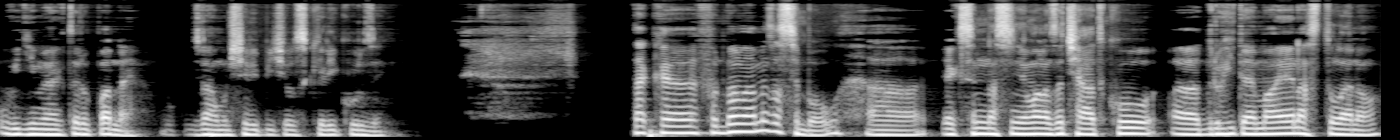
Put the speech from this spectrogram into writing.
uvidíme, jak to dopadne. Z vám určitě vypíšou skvělý kurzy. Tak uh, fotbal máme za sebou. Jak jsem nasměňoval na začátku, uh, druhý téma je nastoleno.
